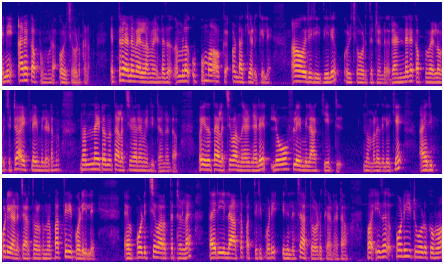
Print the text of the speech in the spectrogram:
ഇനി അര കപ്പും കൂടെ ഒഴിച്ചു കൊടുക്കണം. എത്രയാണ് വെള്ളം വേണ്ടത്? നമ്മൾ ഉപ്പുമാവൊക്കെ ഉണ്ടാക്കിയെടുക്കില്ലേ? ആ ഒരു രീതിയിൽ ഒഴിച്ച് കൊടുത്തിട്ടുണ്ട്. രണ്ടര കപ്പ് വെള്ളം ഒഴിച്ചിട്ട് ഹൈ ഫ്ലെയിമിലിടണം നന്നായിട്ടൊന്ന് തിളച്ച് വരാൻ വേണ്ടിയിട്ടാണ് കേട്ടോ. അപ്പോൾ ഇത് തിളച്ച് വന്നു കഴിഞ്ഞാൽ ലോ ഫ്ലെയിമിലാക്കിയിട്ട് നമ്മളിതിലേക്ക് അരിപ്പൊടിയാണ് ചേർത്ത് കൊടുക്കുന്നത്. പത്തിരിപ്പൊടിയില്ലേ? പൊടിച്ച് വറുത്തിട്ടുള്ള തരിയില്ലാത്ത പത്തിരിപ്പൊടി ഇതിൽ ചേർത്ത് കൊടുക്കുകയാണ് കേട്ടോ. അപ്പോൾ ഇത് പൊടി ഇട്ട് കൊടുക്കുമ്പോൾ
